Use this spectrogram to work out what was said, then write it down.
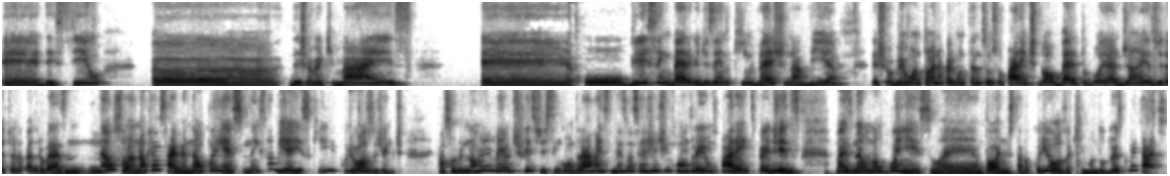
é, Decil. Uh, deixa eu ver aqui mais. É, o Glissenberg dizendo que investe na Via. Deixa eu ver. O Antônio perguntando se eu sou parente do Alberto Boiadian, ex-diretor da Petrobras. Não sou, não que eu saiba, não conheço, nem sabia isso. Que curioso, gente. É um sobrenome meio difícil de se encontrar, mas mesmo assim a gente encontra aí uns parentes perdidos. Mas não, não conheço. É, Antônio, estava curioso aqui, mandou dois comentários.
